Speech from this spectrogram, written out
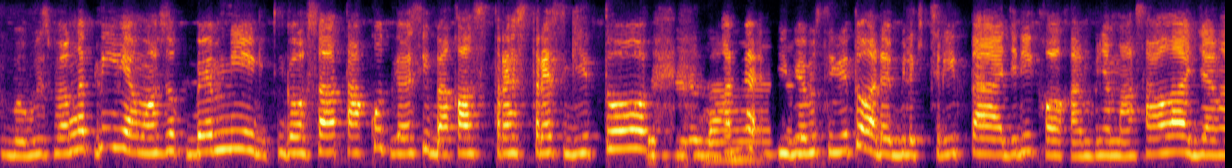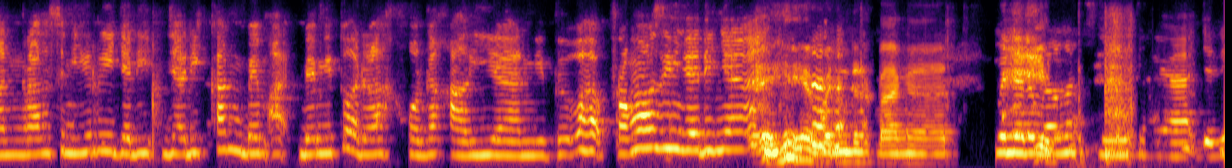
bagus banget nih yang masuk BEM nih. Gak usah takut gak sih bakal stres-stres gitu? Karena di BEM sendiri tuh ada bilik cerita. Jadi kalau kalian punya masalah jangan ngerasa sendiri. Jadi jadikan BEM BEM itu adalah keluarga kalian gitu. Wah promosi jadinya. Iya bener banget bener banget sih kayak jadi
